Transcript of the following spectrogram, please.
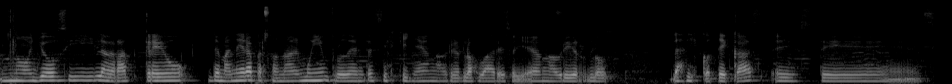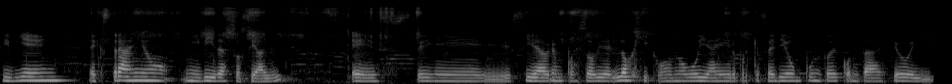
No, yo sí, la verdad, creo de manera personal muy imprudente si es que llegan a abrir los bares o llegan a abrir los, las discotecas. Este, si bien extraño mi vida social, es este, si abren, pues obvio, lógico, no voy a ir porque sería un punto de contagio y,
